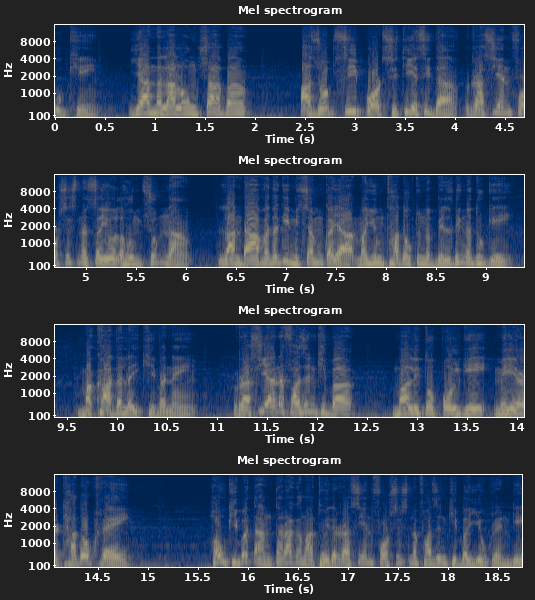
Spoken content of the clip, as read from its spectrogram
उखे चाब लालोंग साबा पोर्ट सिटी असिदा रशियन फोर्सेस चयोल अहम लहुम सुमना लांडावदगी मिसम कया मयुम थादोक तुना बिल्डिंग अदुगी मखादा फाजन किबा मालीटोपोल मेयर थादोखरे तरग माथोदर रशियन फोर्सेस फाजन यूक्रेन की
